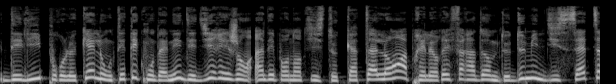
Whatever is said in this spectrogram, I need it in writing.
délit pour lequel ont été condamnés des dirigeants indépendantistes catalans après le référendum de 2017.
